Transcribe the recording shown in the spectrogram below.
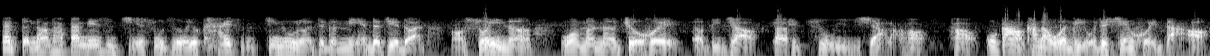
但等到它单边式结束之后，又开始进入了这个年的阶段哦，所以呢，我们呢就会呃比较要去注意一下了哈。好，我刚好看到问题，我就先回答啊。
